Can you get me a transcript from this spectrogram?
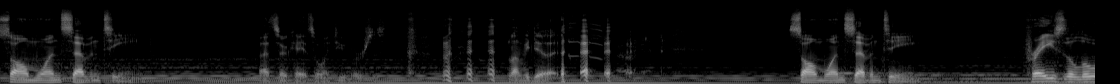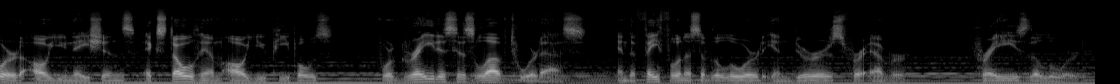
Psalm 117. That's okay, it's only two verses. Let me do it. Psalm 117. Praise the Lord, all you nations. Extol him, all you peoples. For great is his love toward us, and the faithfulness of the Lord endures forever. Praise the Lord.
